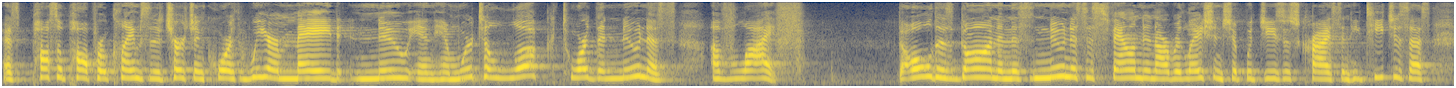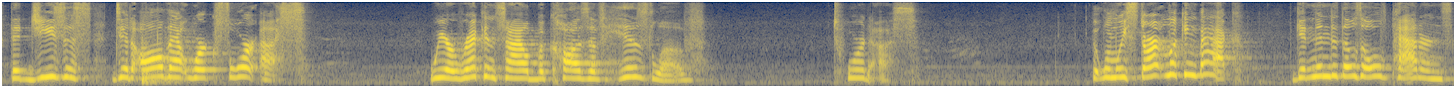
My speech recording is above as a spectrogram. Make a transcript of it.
As Apostle Paul proclaims to the church in Corinth, we are made new in him. We're to look toward the newness of life. The old is gone, and this newness is found in our relationship with Jesus Christ. And he teaches us that Jesus did all that work for us. We are reconciled because of his love toward us. But when we start looking back, getting into those old patterns,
